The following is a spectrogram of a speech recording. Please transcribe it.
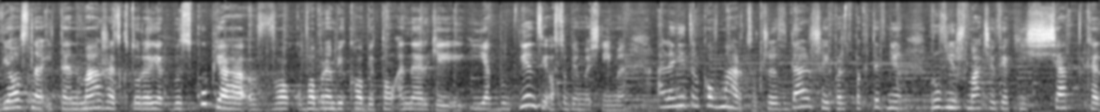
wiosna i ten marzec, który jakby skupia w, w obrębie kobiet tą energię i jakby więcej o sobie myślimy, ale nie tylko w marcu, czy w dalszej perspektywie również macie w jakiejś siatkę,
